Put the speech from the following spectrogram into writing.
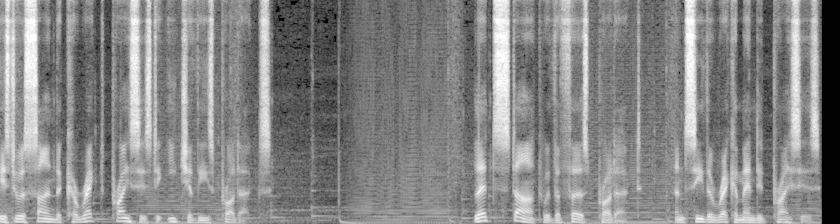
is to assign the correct prices to each of these products. Let's start with the first product and see the recommended prices.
